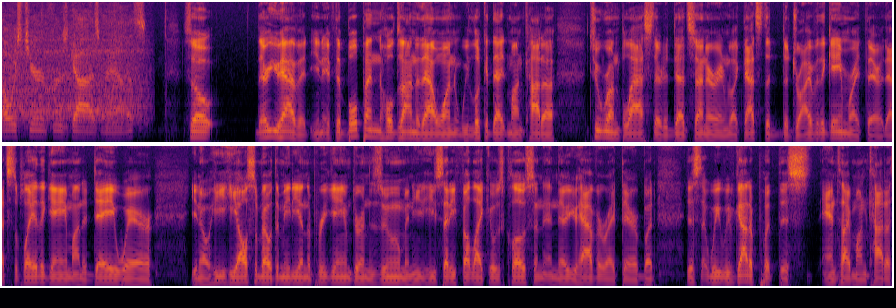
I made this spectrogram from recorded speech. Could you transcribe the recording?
always cheering for his guys, man. That's so there you have it. You know, if the bullpen holds on to that one, we look at that Moncada two run blast there to dead center, and like that's the the drive of the game right there. That's the play of the game on a day where. You know, he, he also met with the media in the pregame during the Zoom, and he, he said he felt like it was close, and, and there you have it right there. But just we we've got to put this anti Moncada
